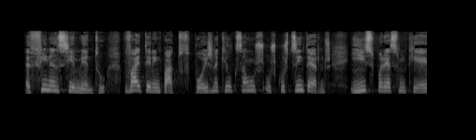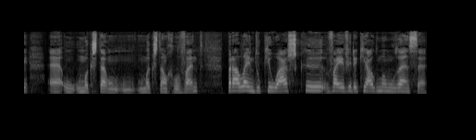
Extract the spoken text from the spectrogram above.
a financiamento vai ter impacto depois naquilo que são os, os custos internos. E isso parece-me que é uh, uma, questão, uma questão relevante, para além do que eu acho que vai haver aqui alguma mudança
